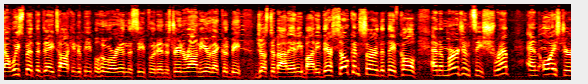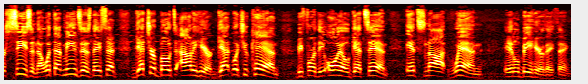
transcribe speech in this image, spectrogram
Now, we spent the day talking to people who are in the seafood industry, and around here that could be just about anybody. They're so concerned that they've called an emergency shrimp and oyster season. Now, what that means is they said, get your boats out of here, get what you can before the oil gets in. It's not when, it'll be here, they think.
